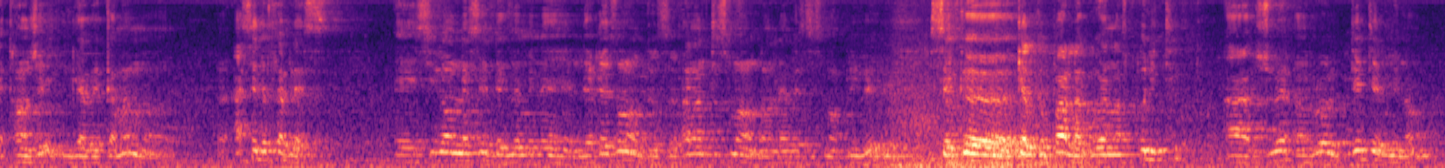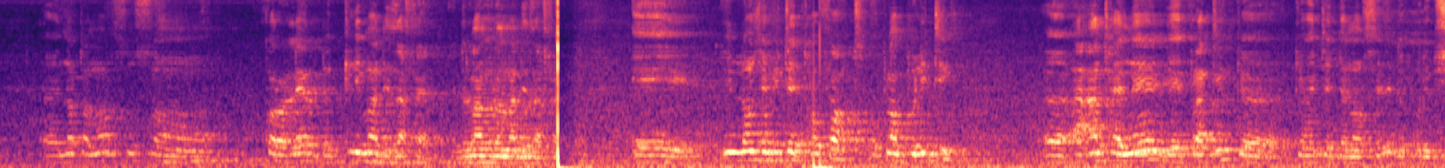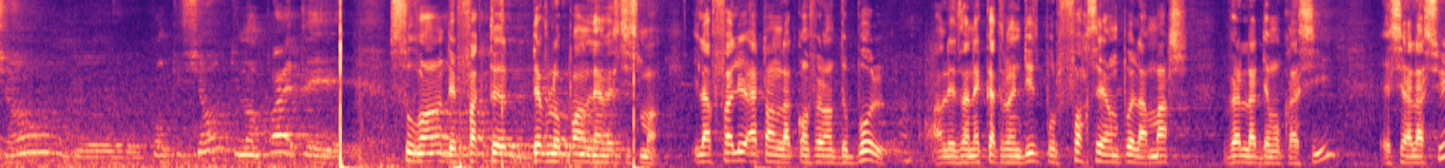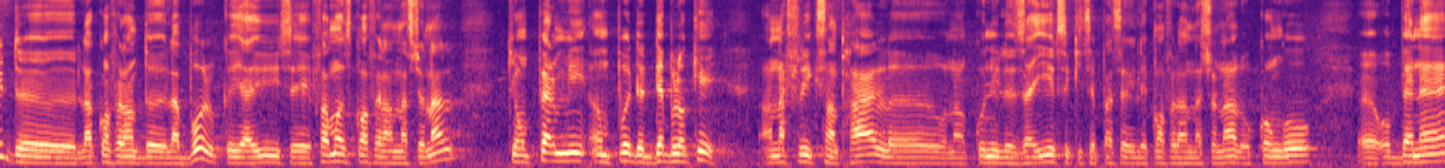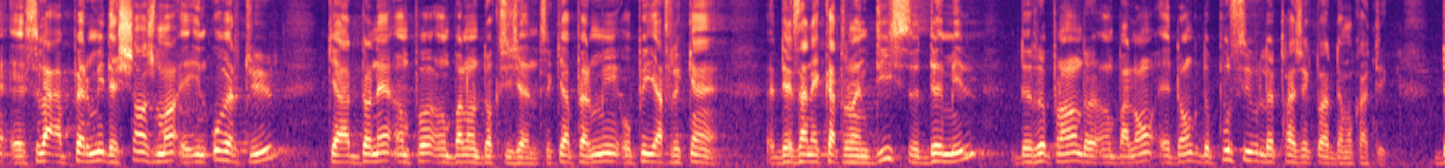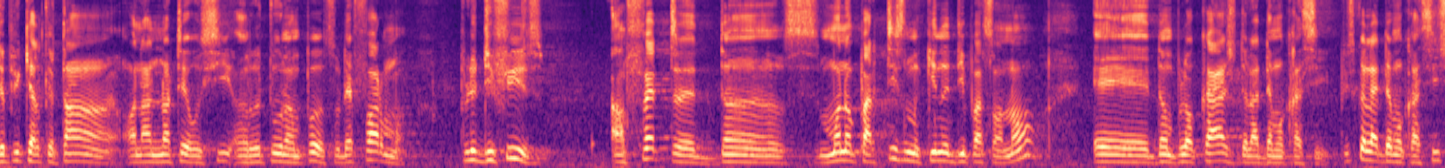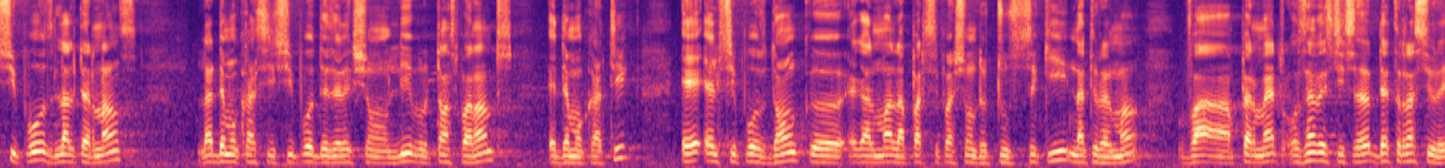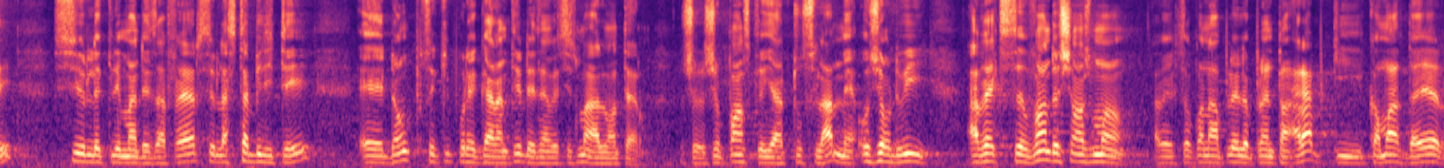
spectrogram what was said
étranger, il y avait quand même euh, assez de faiblesse. Et si l'on essaie d'examiner les raisons de ce ralentissement dans l'investissement privé, c'est que quelque part la gouvernance politique a joué un rôle déterminant, euh, notamment sous son corollaire de climat des affaires, de l'environnement des affaires. Et une longévité trop forte au plan politique euh, a entraîné des pratiques qui ont été dénoncées de corruption, qui n'ont pas été souvent des facteurs développant l'investissement. Il a fallu attendre la conférence de Bâle en les années 90 pour forcer un peu la marche vers la démocratie. Et c'est à la suite de la conférence de la BOL qu'il y a eu ces fameuses conférences nationales qui ont permis un peu de débloquer en Afrique centrale. Euh, on a connu le Zaïre, ce qui s'est passé avec les conférences nationales au Congo, au Bénin. Et cela a permis des changements et une ouverture qui a donné un peu un ballon d'oxygène. Ce qui a permis aux pays africains des années 90-2000 de reprendre un ballon et donc de poursuivre leur trajectoire démocratique. Depuis quelque temps, on a noté aussi un retour un peu sous des formes plus diffuses, en fait, d'un monopartisme qui ne dit pas son nom et d'un blocage de la démocratie. Puisque la démocratie suppose l'alternance, la démocratie suppose des élections libres, transparentes et démocratiques, et elle suppose donc euh, également la participation de tous, ce qui, naturellement, va permettre aux investisseurs d'être rassurés sur le climat des affaires, sur la stabilité, et donc ce qui pourrait garantir des investissements à long terme. Je, je pense qu'il y a tout cela, mais aujourd'hui, avec ce vent de changement, avec ce qu'on a appelé le printemps arabe, qui commence d'ailleurs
